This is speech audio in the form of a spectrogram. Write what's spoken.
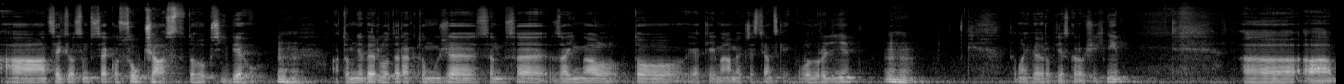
a cítil jsem se jako součást toho příběhu. Mm-hmm. A to mě vedlo teda k tomu, že jsem se zajímal o to, jaký máme křesťanský původ v rodině. Mm-hmm. To mají v Evropě skoro všichni. A, a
